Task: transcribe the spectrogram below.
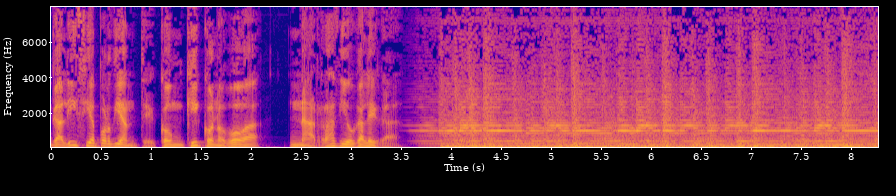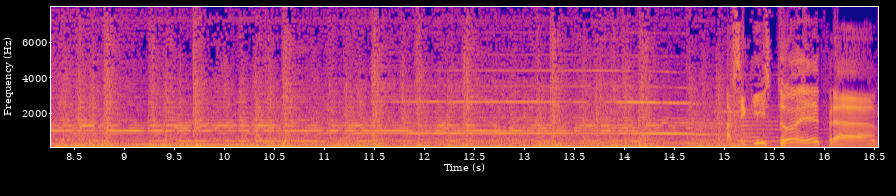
Galicia por diante con Kiko Novoa na Radio Galega. Así que isto é eh, para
